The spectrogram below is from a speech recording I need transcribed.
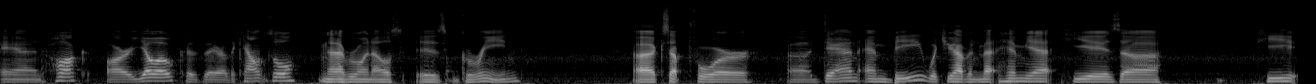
and Hawk are yellow because they are the council, and everyone else is green, uh, except for uh, Dan MB, which you haven't met him yet. He is uh, he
